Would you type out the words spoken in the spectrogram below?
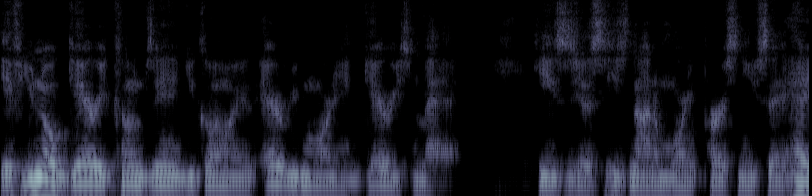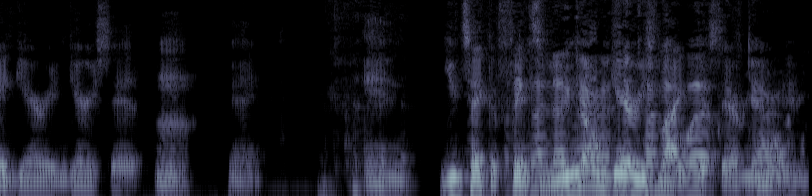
if you know gary comes in you go in every morning and gary's mad. He's just he's not a morning person. You say hey gary and gary said mm, yeah, and you take offense. You know Gary, Gary's like this every Gary. morning.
